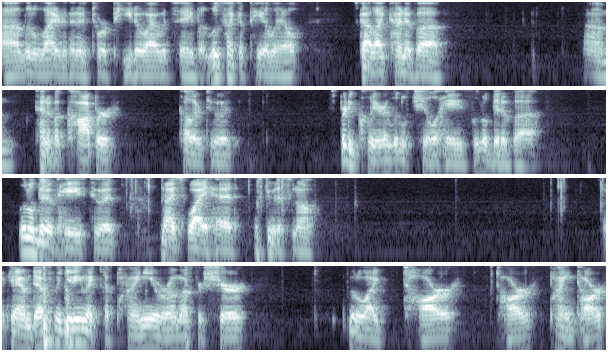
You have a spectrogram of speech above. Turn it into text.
uh, a little lighter than a torpedo, I would say, but looks like a pale ale. It's got like kind of a um, kind of a copper color to it. It's pretty clear, a little chill haze, a little bit of a little bit of haze to it. Nice white head. Let's give it a smell. Okay, I'm definitely getting like the piney aroma for sure. Little like tar, tar, pine tar.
